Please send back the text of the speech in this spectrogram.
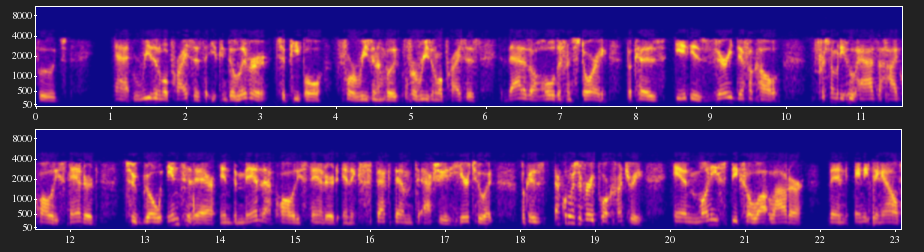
foods at reasonable prices that you can deliver to people for reasonable for reasonable prices, that is a whole different story because it is very difficult for somebody who has a high quality standard to go into there and demand that quality standard and expect them to actually adhere to it because Ecuador is a very poor country and money speaks a lot louder than anything else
